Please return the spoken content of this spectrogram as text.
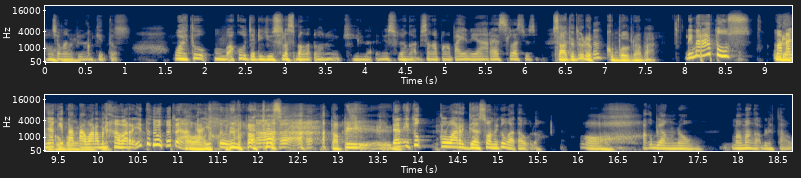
Oh cuman bilang God. gitu wah itu aku jadi useless banget. Wah gila ini sudah nggak bisa ngapa-ngapain ya restless. Saat itu udah kumpul berapa? 500 Makanya kita tawar menawar itu nah, oh, angka itu. 500. Tapi dan itu keluarga suamiku nggak tahu loh. Oh. Aku bilang no, mama nggak boleh tahu.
